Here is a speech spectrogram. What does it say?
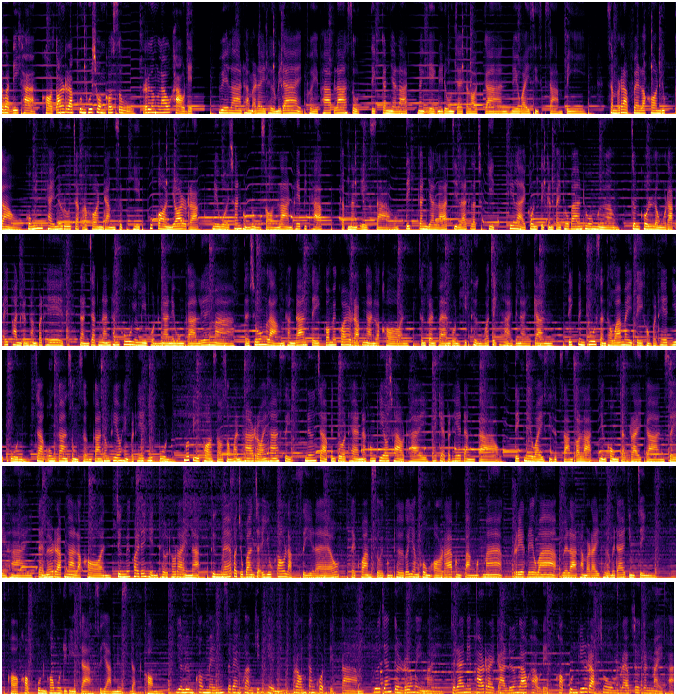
สวัสดีค่ะ ขอต้อนรับคุณผู้ชมเข้าสู่ เรื่องเล่าข่าวเด็ด เวลาทำอะไรเธอไม่ได้ เผยภาพล่าสุด ติ๊กกัญญรัตน์นางเอกในดวงใจตลอดการในวัย 43 ปีสำหรับแฟนละครยุคเก่า คงไม่มีใครไม่รู้จักละครดังสุดฮิต ผู้กรยอดรัก ในเวอร์ชั่นของหนุ่มสอนลานเทพิทักษ์กับนางเอกสาว ติ๊กกัญญาลัตน์จิรัตน์รัชกิจ ที่หลายคนติดกันไปทั่วบ้านทั่วเมือง จนคนหลงรักไอ้พันกันทั้งประเทศ หลังจากนั้นทั้งคู่ยังมีผลงานในวงการเรื่อยมา แต่ช่วงหลังทางด้านติ๊กก็ไม่ค่อยรับงานละคร จนแฟนๆบ่นคิดถึงว่าติ๊กหายไปไหนกัน ติ๊กเป็นทูตสันทวไมตรีของประเทศญี่ปุ่น จากองค์การส่งเสริมการท่องเที่ยวแห่งประเทศญี่ปุ่น เมื่อปีพศ 2550 เนื่องจากเป็นตัวแทนนักท่องเที่ยวชาวไทย ให้แก่ประเทศดังกล่าวติ๊กในวัย 43 กลัด ยังคงจัดรายการเซฮายแต่ไม่รับงานละคร จึงไม่ค่อยได้เห็นเธอเท่าไหร่นัก ถึงแม้ปัจจุบันจะอายุเข้าหลักสี่แล้ว แต่ความสวยของเธอก็ยังคงออร่าปังๆ มาก ๆ เรียกได้ว่าเวลาทำอะไรเธอไม่ได้จริง ๆ ขอขอบคุณข้อมูลดีๆ จากสยามนิวส์ .com อย่าลืมคอมเมนต์แสดงความคิดเห็น พร้อมทั้งกดติดตาม เพื่อแจ้งเตือนเรื่องใหม่ๆ จะได้ไม่พลาดรายการเรื่องเล่าข่าวเด็ก ขอบคุณที่รับชมแล้วเจอกันใหม่ค่ะ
